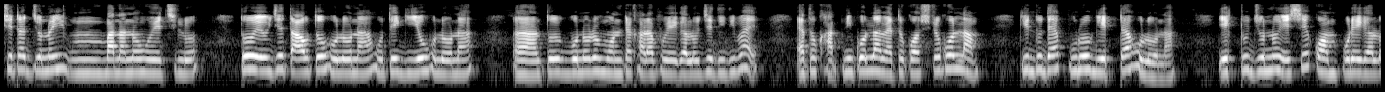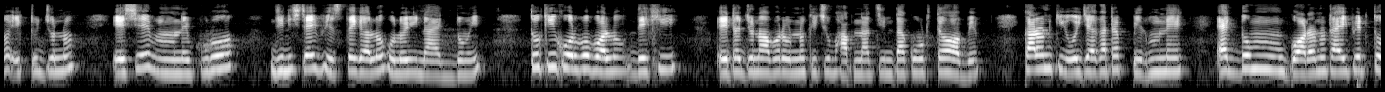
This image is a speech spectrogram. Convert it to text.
সেটার জন্যই বানানো হয়েছিল। তো ওই যে তাও তো হলো না, হতে গিয়েও হলো না। তো বোনেরও মনটা খারাপ হয়ে গেল যে, দিদিভাই, এত খাটনি করলাম, এত কষ্ট করলাম, কিন্তু দেখ, পুরো গেটটা হলো না। একটুর জন্য এসে কম পড়ে গেল, একটুর জন্য এসে মানে পুরো জিনিসটাই ভেস্তে গেল, হলোই না একদমই। তো কি করব বলো, দেখি। এটার জন্য আবার অন্য কিছু ভাবনা, চিন্তা করতে হবে। কারণ কি, ওই জায়গাটা মানে একদম গড়ানো টাইপের তো,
